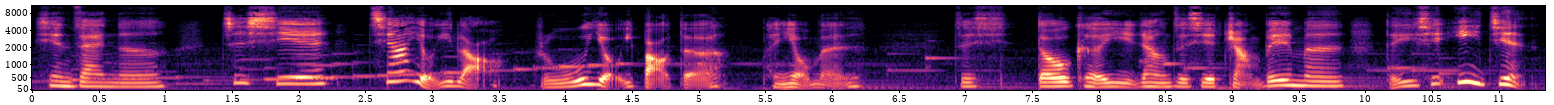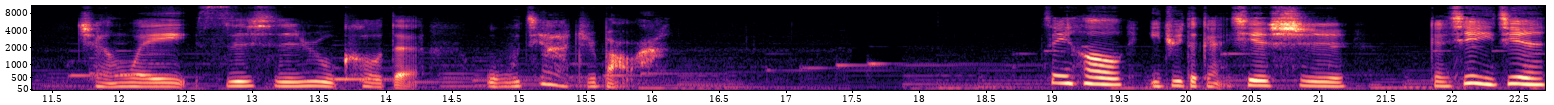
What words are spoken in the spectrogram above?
现在呢，这些家有一老，如有一宝的朋友们，这些都可以让这些长辈们的一些意见，成为丝丝入扣的无价之宝啊！最后一句的感谢是：感谢一件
